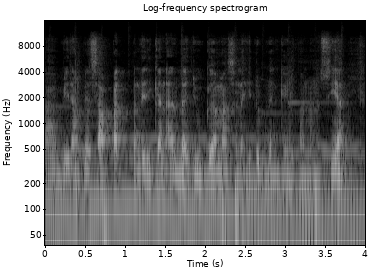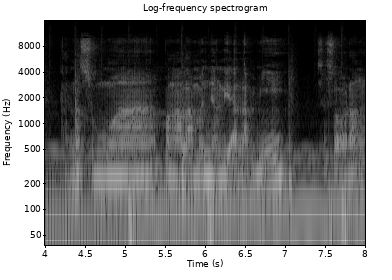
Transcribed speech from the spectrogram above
uh, bidang filsafat pendidikan adalah juga masalah hidup dan kehidupan manusia karena semua pengalaman yang dialami seseorang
